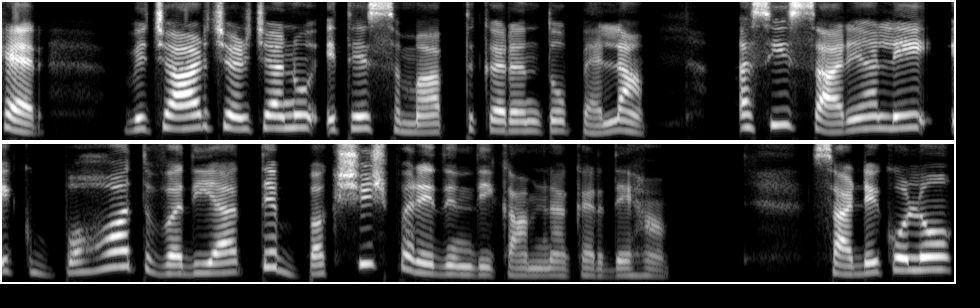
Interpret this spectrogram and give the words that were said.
ਖੈਰ ਵਿਚਾਰ ਚਰਚਾ ਨੂੰ ਇੱਥੇ ਸਮਾਪਤ ਕਰਨ ਤੋਂ ਪਹਿਲਾਂ ਅਸੀਂ ਸਾਰਿਆਂ ਲਈ ਇੱਕ ਬਹੁਤ ਵਧੀਆ ਤੇ ਬਖਸ਼ਿਸ਼ ਭਰੇ ਦਿਨ ਦੀ ਕਾਮਨਾ ਕਰਦੇ ਹਾਂ। ਸਾਡੇ ਕੋਲੋਂ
